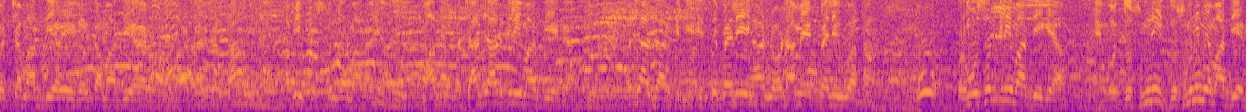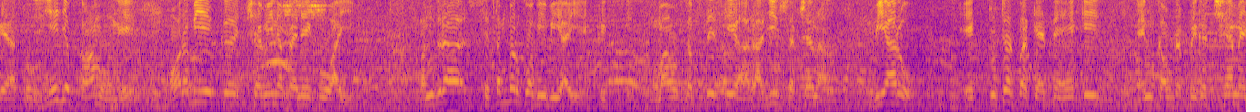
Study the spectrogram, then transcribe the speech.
बच्चा मार दिया गया, एक लड़का मार दिया गया, हमारा कार्यकर्ता, अभी पुष्पिंदर मारा गया। मात्र पचास हज़ार के लिए मार दिया गया। पचास हज़ार के लिए। इससे पहले यहाँ नोएडा में एक पहले हुआ था। वो प्रमोशन के लिए मार दिया गया। वो दुश्मनी दुश्मनी में मार दिया गया। तो ये जब काम होंगे और अभी एक छः महीना पहले एक वो आई। पंद्रह सितंबर को अभी भी आई है कि माँ उत्तर प्रदेश के राजीव सक्सेना, बीआरओ, एक ट्विटर पर कहते हैं कि एनकाउंटर पिकट छः में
